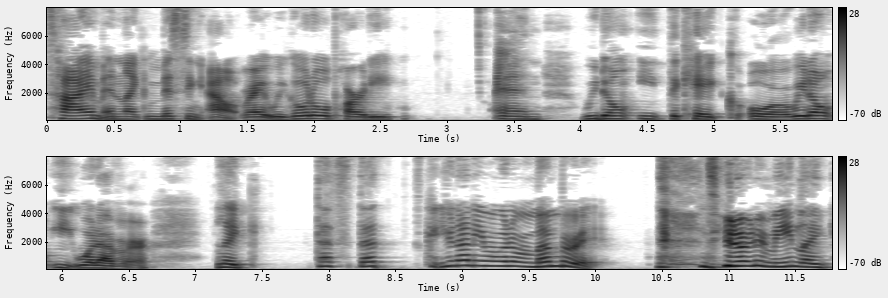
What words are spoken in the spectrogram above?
time and like missing out, right? We go to a party and we don't eat the cake or we don't eat whatever. Like that's that you're not even going to remember it. Do you know what I mean? Like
